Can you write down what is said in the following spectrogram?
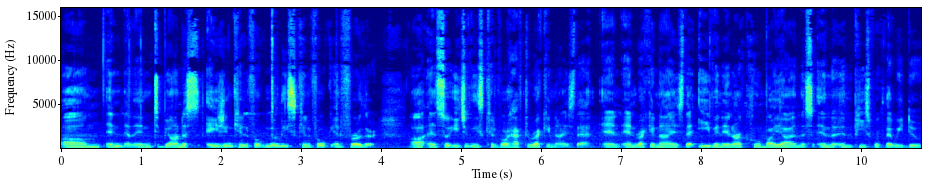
um, and and to be honest, Asian kinfolk, Middle East kinfolk, and further. Uh, and so each of these kinfolk have to recognize that and, and recognize that even in our kumbaya in this in the in the peace work that we do,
